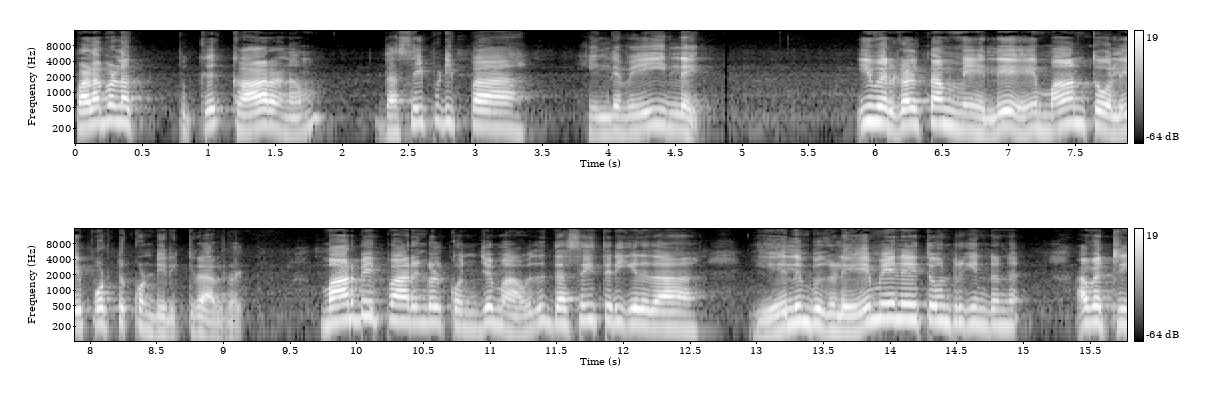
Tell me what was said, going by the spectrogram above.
பளபளப்புக்கு காரணம் தசைப்பிடிப்பா? இல்லவே இல்லை. இவர்கள் தம் மேலே மான் தோலை போட்டுக்கொண்டிருக்கிறார்கள் மார்பை பாருங்கள் கொஞ்சமாவது தசை தெரிகிறதா? எலும்புகளே மேலே தோன்றுகின்றன. அவற்றை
